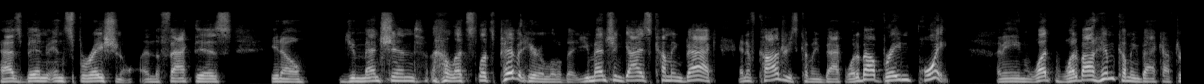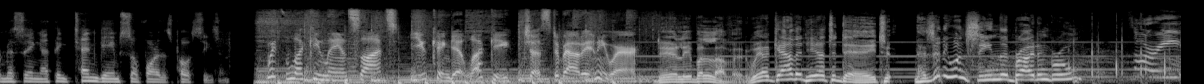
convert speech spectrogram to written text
has been inspirational. And the fact is, you know, you mentioned let's let's pivot here a little bit. You mentioned guys coming back, and if Kadri's coming back, what about Brayden Point? I mean, what what about him coming back after missing I think ten games so far this postseason? With Lucky Land slots, you can get lucky just about anywhere. Dearly beloved, we are gathered here today to. Has anyone seen the bride and groom? Sorry,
